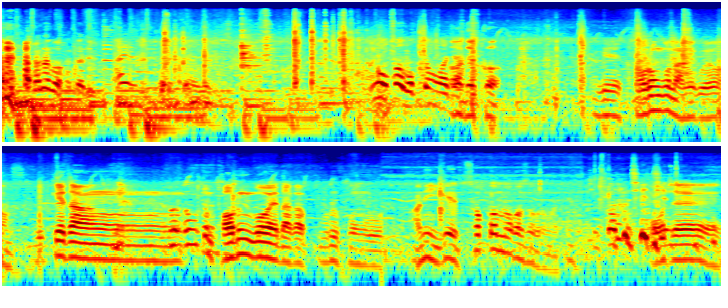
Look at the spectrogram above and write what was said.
있다. 편한 거 갖다 줘. 이거 오빠 먹던 거죠? 어, 내 거. 이게 더러운 건 아니고요. 육개장 좀 더른 거에다가 물을 부은 거. 아니 이게 섞어 먹어서 그런 것 같아. 뒷걸음질. 어제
